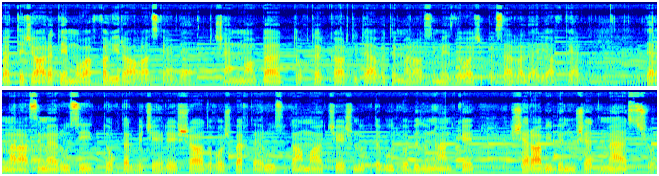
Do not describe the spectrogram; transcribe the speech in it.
و تجارت موفقی را آغاز کرده چند ماه بعد دختر کارت دعوت مراسم ازدواج پسر را دریافت کرد. در مراسم عروسی دختر به چهره شاد و خوشبخت عروس و داماد چشم دوخته بود و بدون آنکه شرابی بنوشد مست شد.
